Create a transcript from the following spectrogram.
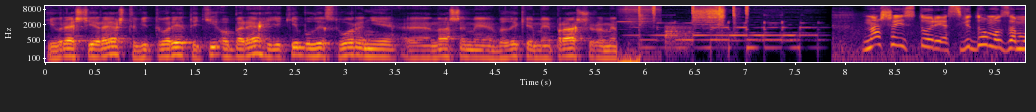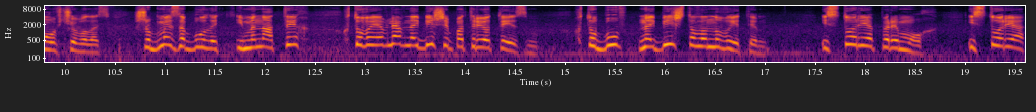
і, врешті-решт, відтворити ті обереги, які були створені е, нашими великими пращурами. Наша історія свідомо замовчувалась, щоб ми забули імена тих, хто виявляв найбільший патріотизм, хто був найбільш талановитим. Історія перемог, історія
